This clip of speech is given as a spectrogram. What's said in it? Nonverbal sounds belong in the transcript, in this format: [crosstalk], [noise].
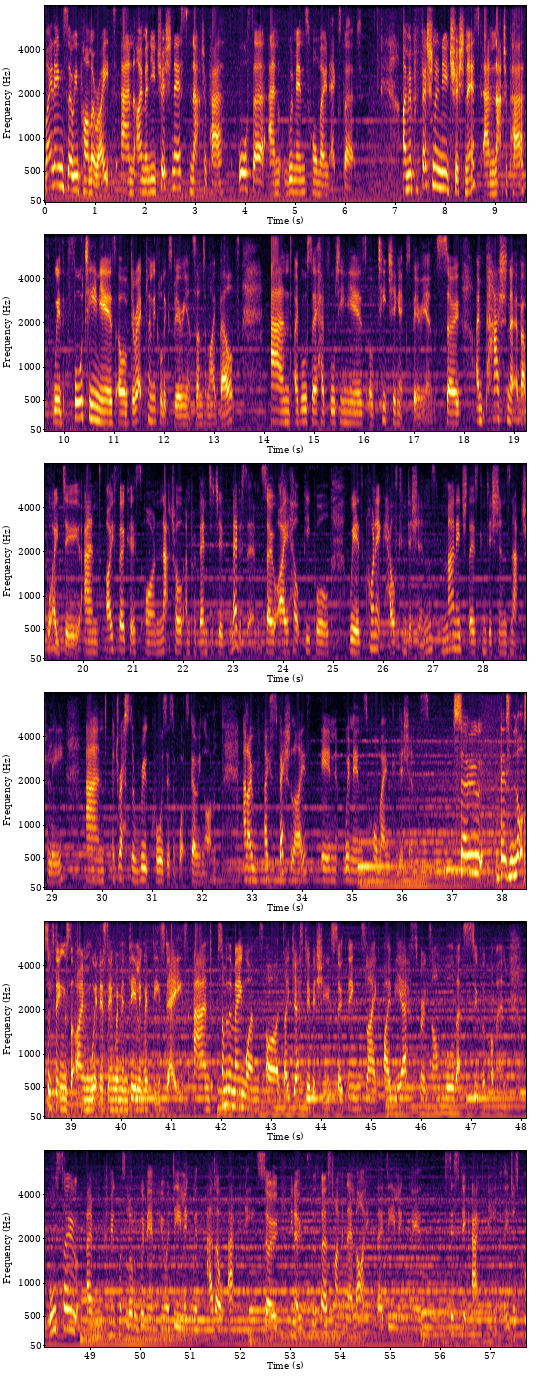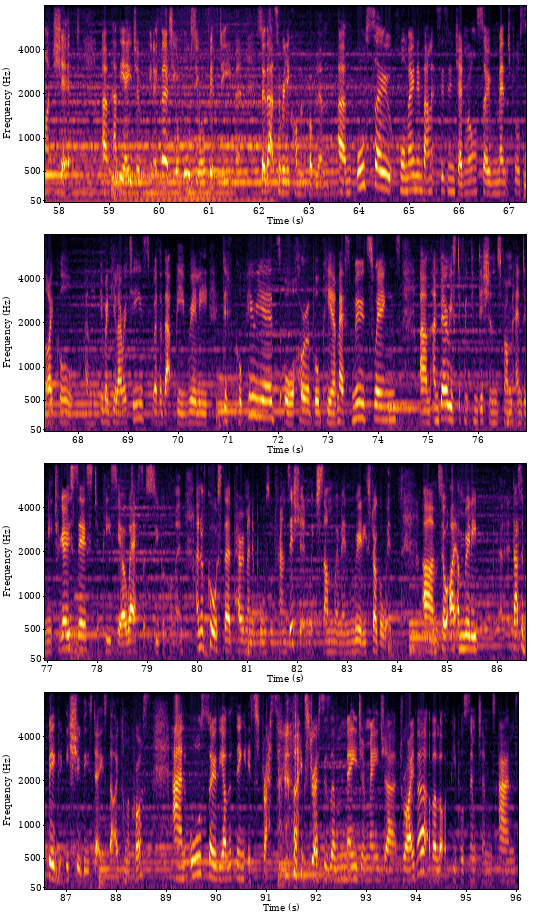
My name's Zoe Palmer Wright, and I'm a nutritionist, naturopath, author, and women's hormone expert. I'm a professional nutritionist and naturopath with 14 years of direct clinical experience under my belt and I've also had 14 years of teaching experience. So I'm passionate about what I do and I focus on natural and preventative medicine. So I help people with chronic health conditions manage those conditions naturally and address the root causes of what's going on. And I, I specialize in women's hormone conditions. So there's lots of things that I'm witnessing women dealing with these days and some of the main ones are digestive issues, so things like IBS for example, that's super common. Also I'm coming across a lot of women who are dealing with adult acne, so you know for the first time in their life they're dealing with cystic acne but they just can't shift um, at the age of you know 30 or 40 or 50 even. So that's a really common problem. Um, also, hormone imbalances in general, so menstrual cycle um, irregularities, whether that be really difficult periods or horrible PMS mood swings, um, and various different conditions from endometriosis to PCOS are super common. And of course, the perimenopausal transition, which some women really struggle with. Um, so I, I'm really that's a big issue these days that I come across. And also the other thing is stress. [laughs] like stress is a major, major driver of a lot of people's symptoms and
